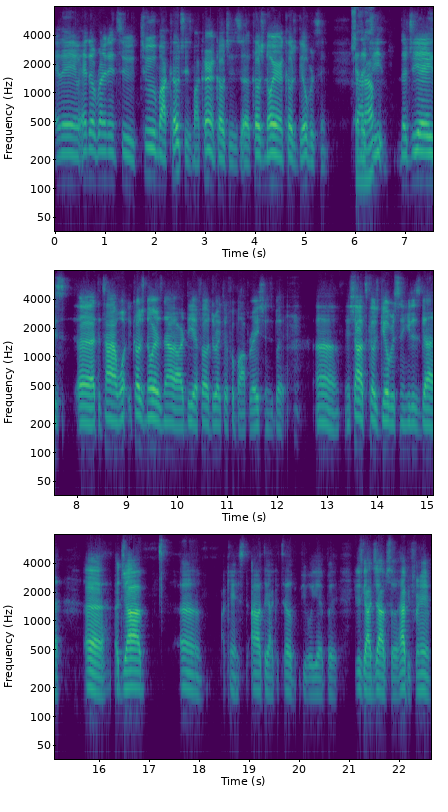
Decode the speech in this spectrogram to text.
and then end up running into two of my coaches, my current coaches, uh, Coach Neuer and Coach Gilbertson. Shout and the out. G, the GAs uh, at the time. One, Coach Neuer is now our DFO, Director of Football Operations. But uh, and shout out to Coach Gilbertson. He just got uh, a job. Um, I can't. I don't think I could tell people yet, but he just got a job. So happy for him.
